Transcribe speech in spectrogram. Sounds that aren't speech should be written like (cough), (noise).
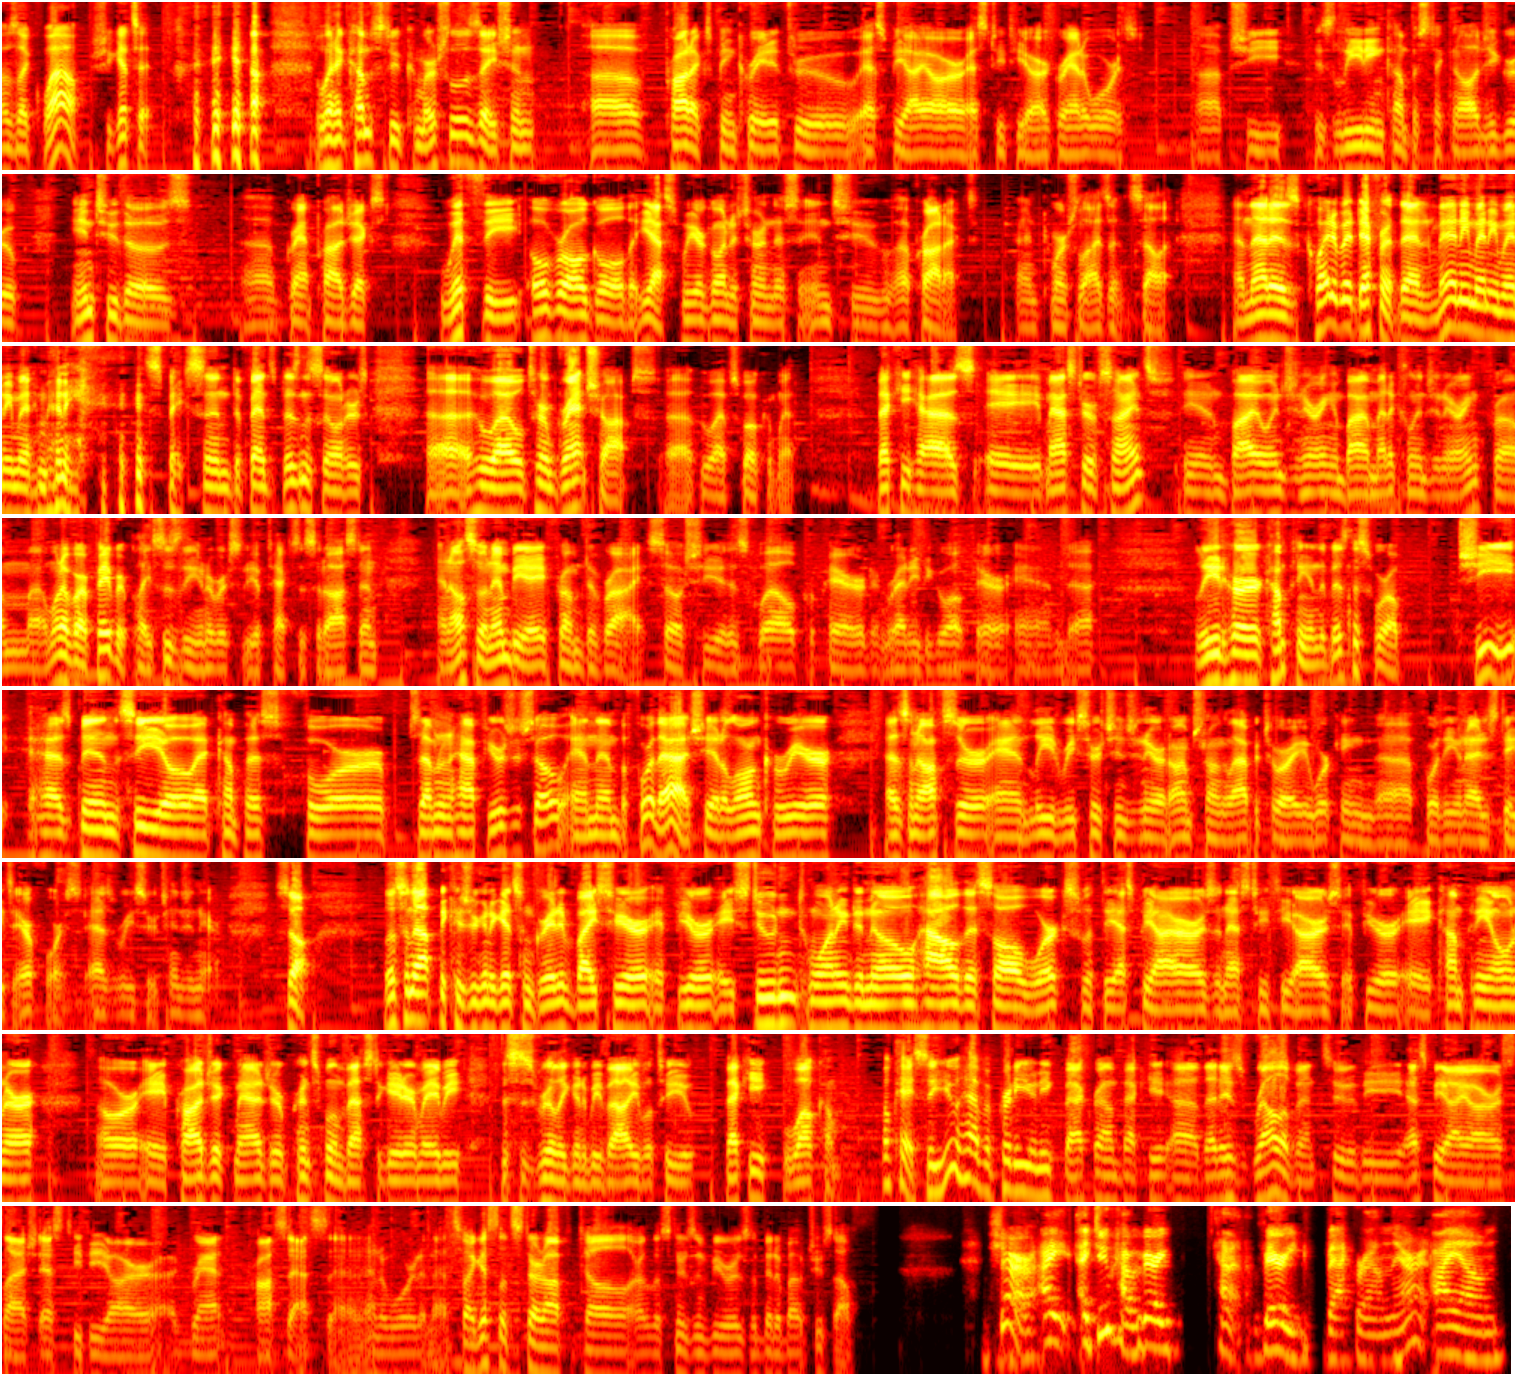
I was like, wow, she gets it. (laughs) when it comes to commercialization of products being created through SBIR, STTR grant awards, uh, she is leading Compass Technology Group into those uh, grant projects with the overall goal that yes, we are going to turn this into a product and commercialize it and sell it. And that is quite a bit different than many, many, many, many, many (laughs) space and defense business owners uh, who I will term grant shops, uh, who I've spoken with. Becky has a Master of Science in Bioengineering and Biomedical Engineering from uh, one of our favorite places, the University of Texas at Austin, and also an MBA from DeVry. So she is well prepared and ready to go out there and uh, lead her company in the business world. She has been the CEO at Compass for seven and a half years or so. And then before that, she had a long career as an officer and lead research engineer at Armstrong Laboratory, working uh, for the United States Air Force as a research engineer. So, listen up because you're going to get some great advice here. If you're a student wanting to know how this all works with the SBIRs and STTRs, if you're a company owner, or a project manager, principal investigator, maybe, this is really going to be valuable to you. Becky, welcome. Okay, so you have a pretty unique background, Becky, uh, that is relevant to the SBIR slash STTR uh, grant process and, and, award and that. So I guess let's start off and tell our listeners and viewers a bit about yourself. Sure, I, I do have a very kind of varied background there. I um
